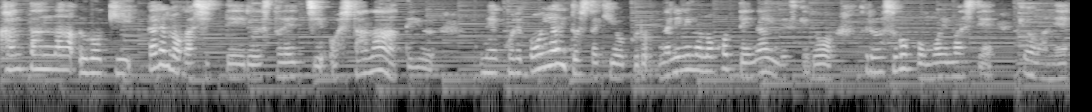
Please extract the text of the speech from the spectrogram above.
簡単な動き誰もが知っているストレッチをしたなっていうね、これぼんやりとした記憶、何にも残っていないんですけど、それをすごく思いまして、今日はね、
